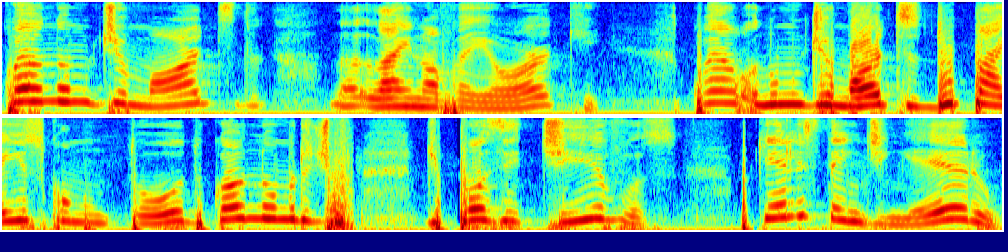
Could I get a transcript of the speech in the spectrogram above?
Qual é o número de mortes lá em Nova York? Qual é o número de mortes do país como um todo? Qual é o número de, de positivos? Porque eles têm dinheiro,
